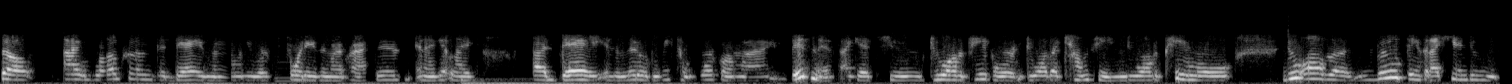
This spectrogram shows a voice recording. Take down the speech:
so I welcome the day when I only work four days in my practice and I get like a day in the middle of the week to work on my business. I get to do all the paperwork, do all the accounting, do all the payroll, do all the little things that I can't do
